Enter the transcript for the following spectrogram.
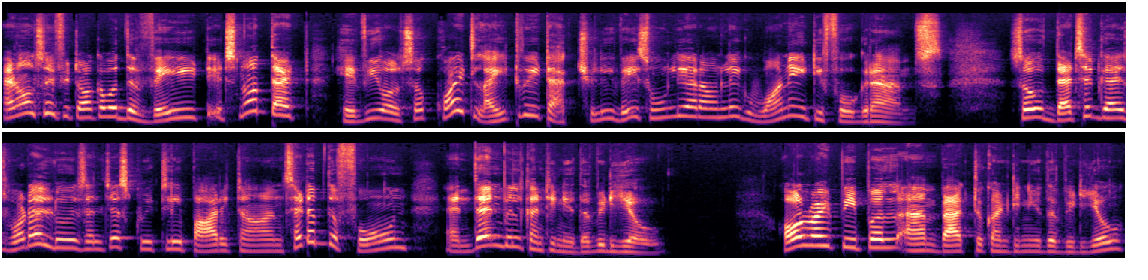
And also if you talk about the weight, it's not that heavy also, quite lightweight actually, weighs only around like 184 grams. So that's it guys, what I'll do is I'll just quickly power it on, set up the phone and then we'll continue the video. Alright people, I'm back to continue the video.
